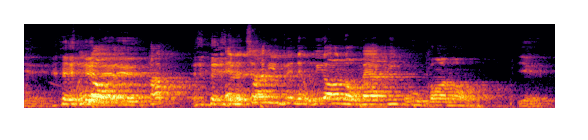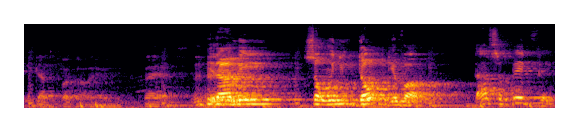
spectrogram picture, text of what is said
Yeah. We know, how, in the time you've been there, we all know mad people who've gone home. Yeah, got the fuck out of here fast. You know what I mean? So when you don't give up, that's a big thing.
